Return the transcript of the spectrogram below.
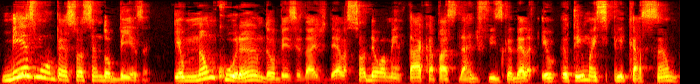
mesmo uma pessoa sendo obesa eu não curando a obesidade dela, só de eu aumentar a capacidade física dela, eu, eu tenho uma explicação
